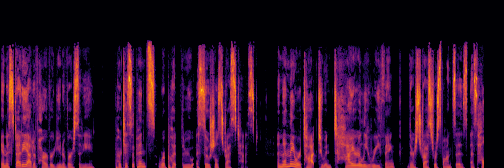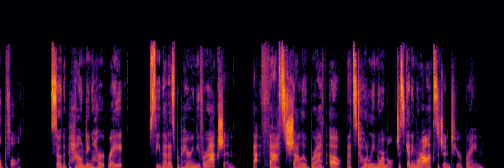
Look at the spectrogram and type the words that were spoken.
In a study out of Harvard University, participants were put through a social stress test, and then they were taught to entirely rethink their stress responses as helpful. So the pounding heart rate, see that as preparing you for action. That fast, shallow breath, oh, that's totally normal, just getting more oxygen to your brain.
